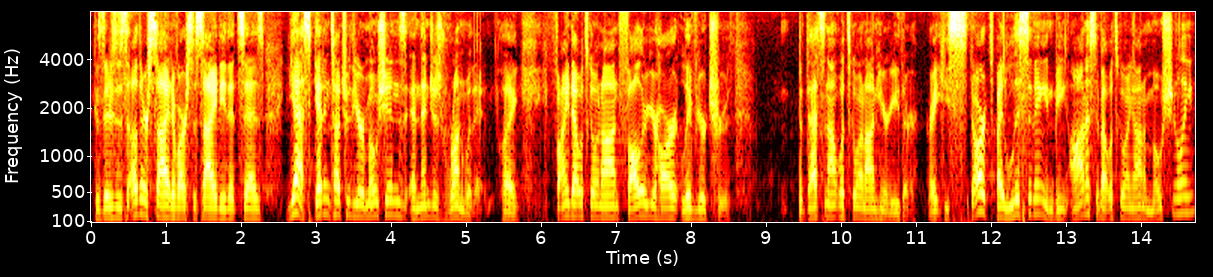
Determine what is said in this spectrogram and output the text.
Because there's this other side of our society that says, yes, get in touch with your emotions and then just run with it. Like, find out what's going on, follow your heart, live your truth. But that's not what's going on here either, right? He starts by listening and being honest about what's going on emotionally,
